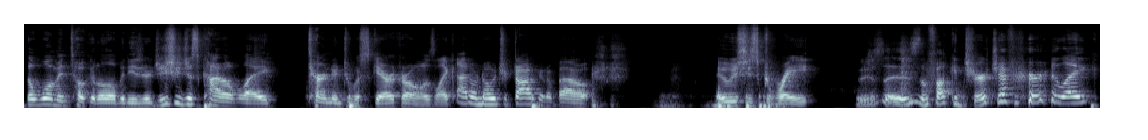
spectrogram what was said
the woman took it a little bit easier. She just kind of like turned into a scarecrow and was like, I don't know what you're talking about. it was just great. Just, is the fucking church ever like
